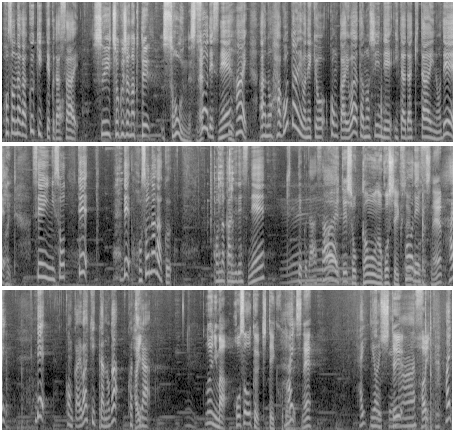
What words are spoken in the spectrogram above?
細長く切ってください。垂直じゃなくて沿うんですね。そうですね。えはい。あの歯ごたえをね今日今回は楽しんでいただきたいので、はい繊維に沿ってで細長くこんな感じですね。切ってくだあさい。えて食感を残していくということですね。はい。で今回は切ったのがこちら。このようにまあ細く切っていくことですね。はい、用意しててます。はいはい。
